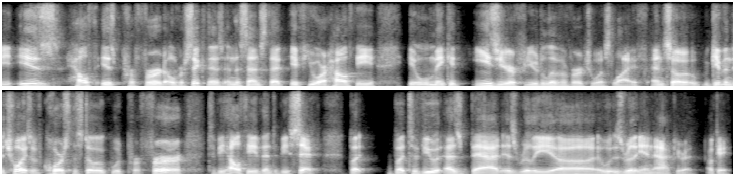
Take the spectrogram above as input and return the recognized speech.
it is health is preferred over sickness in the sense that if you are healthy, it will make it easier for you to live a virtuous life. And so, given the choice, of course, the Stoic would prefer to be healthy than to be sick. But but to view it as bad is really uh, is really inaccurate. Okay,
